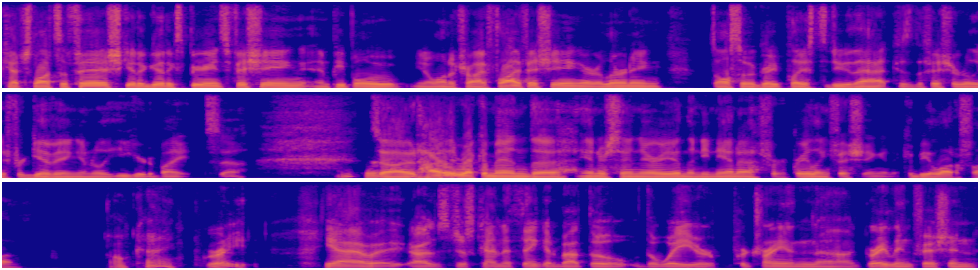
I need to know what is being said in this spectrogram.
catch lots of fish, get a good experience fishing, and people who you know want to try fly fishing or learning, it's also a great place to do that because the fish are really forgiving and really eager to bite. So, okay. so I would highly recommend the Anderson area and the Nenana for grayling fishing, and it could be a lot of fun. Okay, great. Yeah, I, I was just kind of thinking about the the way you're portraying uh, grayling fishing.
